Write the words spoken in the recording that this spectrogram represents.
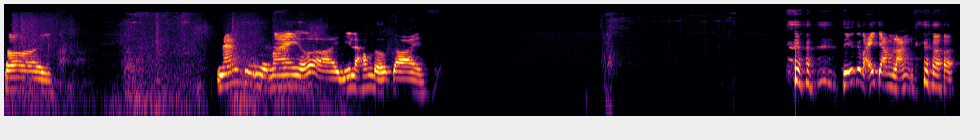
Rồi. Nắng thêm ngày mai nữa rồi, vậy là không được rồi. Thiếu cái 700 lận.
